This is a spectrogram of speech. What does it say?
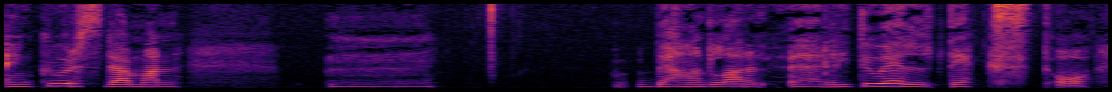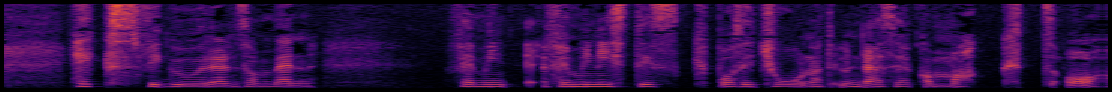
en kurs där man mm, behandlar eh, rituell text och häxfiguren som en femi feministisk position att undersöka makt och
